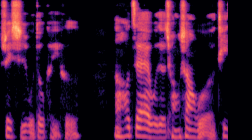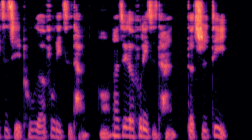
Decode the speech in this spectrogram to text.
随时我都可以喝。然后在我的床上，我替自己铺了负离子毯。哦，那这个负离子毯的质地。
